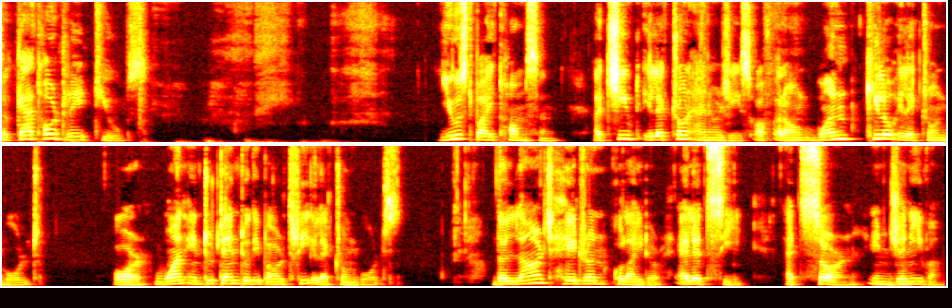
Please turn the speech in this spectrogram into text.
The cathode ray tubes used by Thomson achieved electron energies of around 1 kilo electron volt or 1 into 10 to the power 3 electron volts. The Large Hadron Collider LHC at CERN in Geneva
